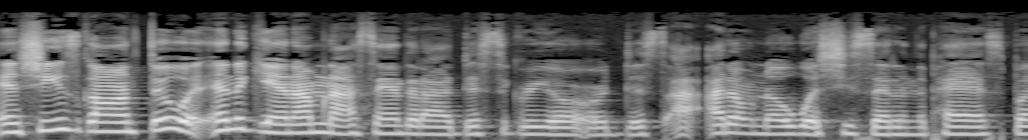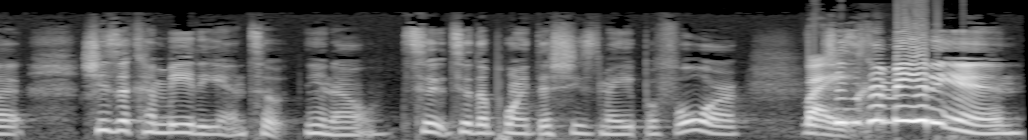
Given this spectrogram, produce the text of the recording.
And she's gone through it. And again, I'm not saying that I disagree or, or dis I, I don't know what she said in the past, but she's a comedian to you know, to, to the point that she's made before. Right. She's a comedian.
